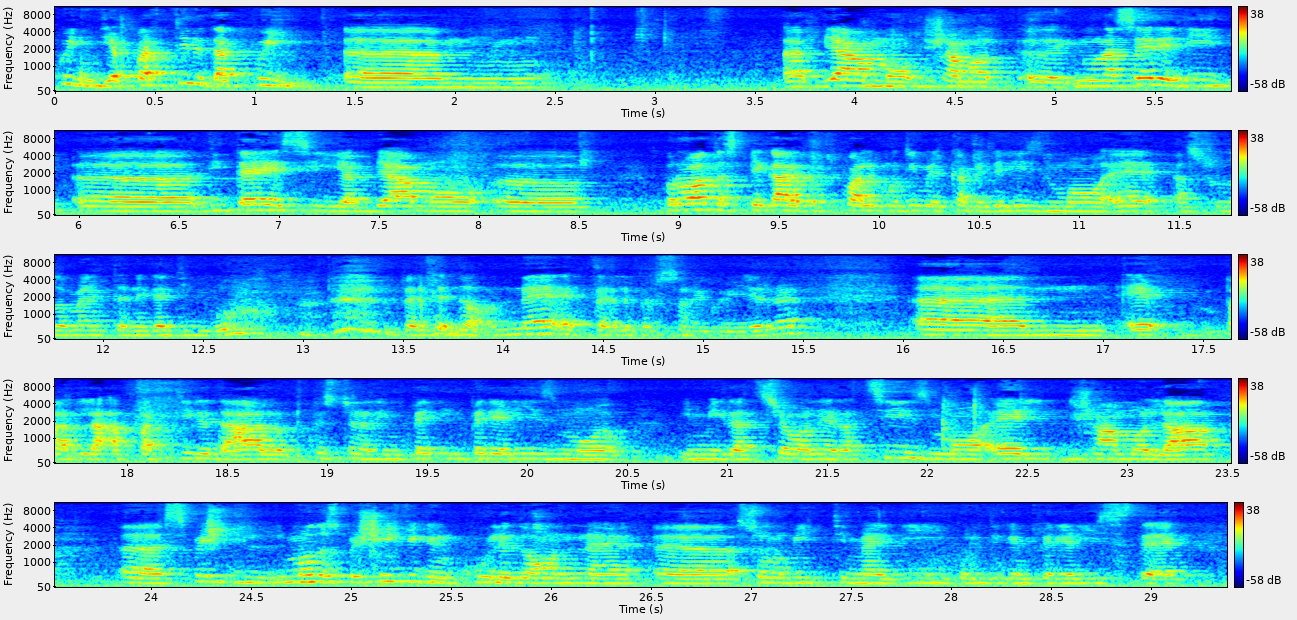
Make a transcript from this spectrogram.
quindi a partire da qui ehm, abbiamo diciamo, eh, in una serie di, eh, di tesi abbiamo eh, provato a spiegare per quale motivo il capitalismo è assolutamente negativo per le donne e per le persone queer ehm, parla, a partire dalla questione di imperialismo immigrazione, razzismo e diciamo, la, eh, il modo specifico in cui le donne eh, sono vittime di politiche imperialiste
